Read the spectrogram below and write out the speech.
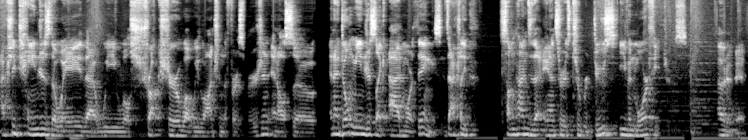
actually changes the way that we will structure what we launch in the first version and also and i don't mean just like add more things. It's actually sometimes the answer is to reduce even more features out of it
